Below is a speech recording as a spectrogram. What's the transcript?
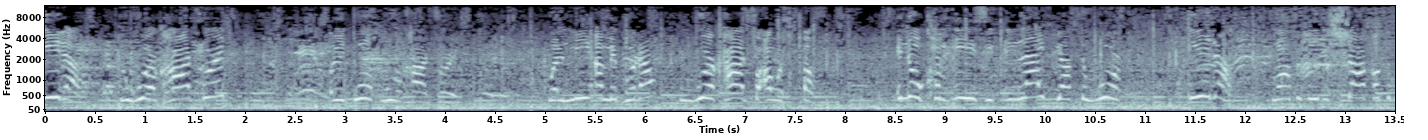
Either you work hard for it or you don't work hard for it. Well, me and my brother, we work hard for our stuff. It don't come easy. In life, you have to work. Either you want to be the shark of the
